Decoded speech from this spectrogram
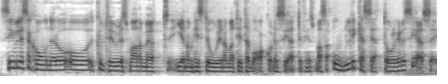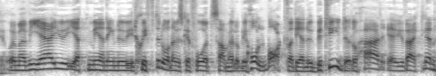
civilisationer och, och kulturer som man har mött genom historien man tittar bakåt och ser att det finns massa olika sätt att organisera sig. Och jag menar, vi är ju i ett mening nu i ett skifte då när vi ska få ett samhälle att bli hållbart, vad det nu betyder. Och här är ju verkligen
